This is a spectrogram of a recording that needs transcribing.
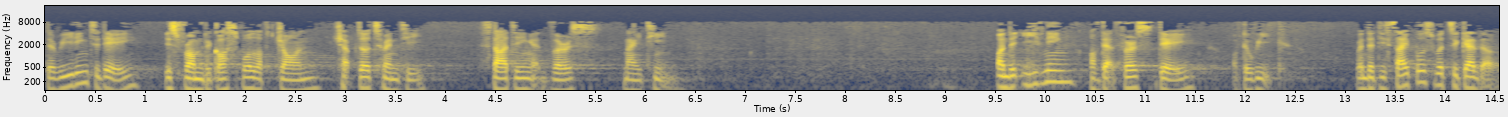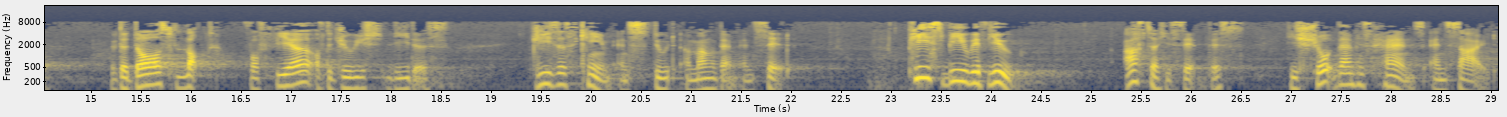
The reading today is from the Gospel of John, chapter 20, starting at verse 19. On the evening of that first day of the week, when the disciples were together, with the doors locked for fear of the Jewish leaders, Jesus came and stood among them and said, Peace be with you. After he said this, he showed them his hands and side.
